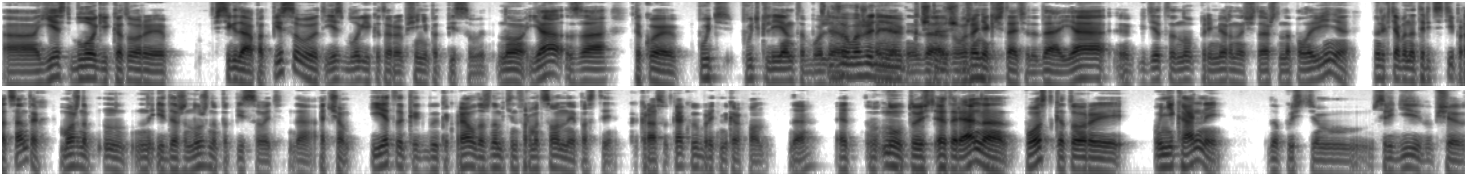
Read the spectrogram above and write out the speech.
А, есть блоги, которые всегда подписывают, есть блоги, которые вообще не подписывают. Но я за такой путь, путь клиента более... За уважение понятный, к да, читающему. за уважение к читателю, да. Я э, где-то, ну, примерно считаю, что на половине, ну, или хотя бы на 30% можно ну, и даже нужно подписывать, да, о чем. И это, как бы, как правило, должны быть информационные посты. Как раз вот как выбрать микрофон, да. Это, ну, то есть это реально пост, который уникальный, допустим, среди вообще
